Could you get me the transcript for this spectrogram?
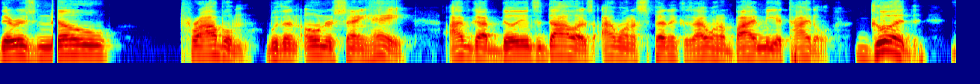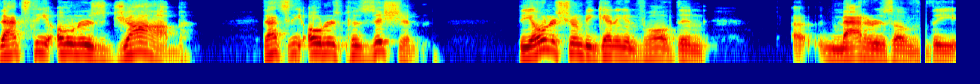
There is no problem with an owner saying, hey, I've got billions of dollars. I want to spend it because I want to buy me a title. Good. That's the owner's job. That's the owner's position. The owner shouldn't be getting involved in uh, matters of the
